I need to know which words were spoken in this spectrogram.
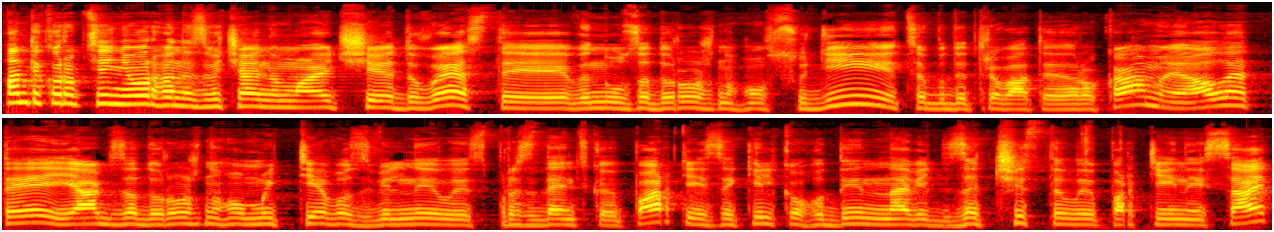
Антикорупційні органи, звичайно, мають ще довести вину задорожного в суді. Це буде тривати роками. Але те, як задорожного миттєво звільнили з президентської партії, за кілька годин навіть зачистили партійний сайт.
